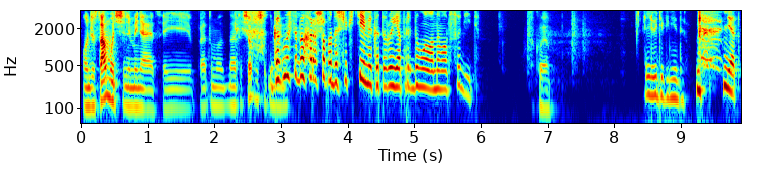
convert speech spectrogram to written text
он же сам очень сильно меняется, и поэтому на это все Как мы с тобой хорошо подошли к теме, которую я придумала нам обсудить. Такое. Люди гниды. Нет.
